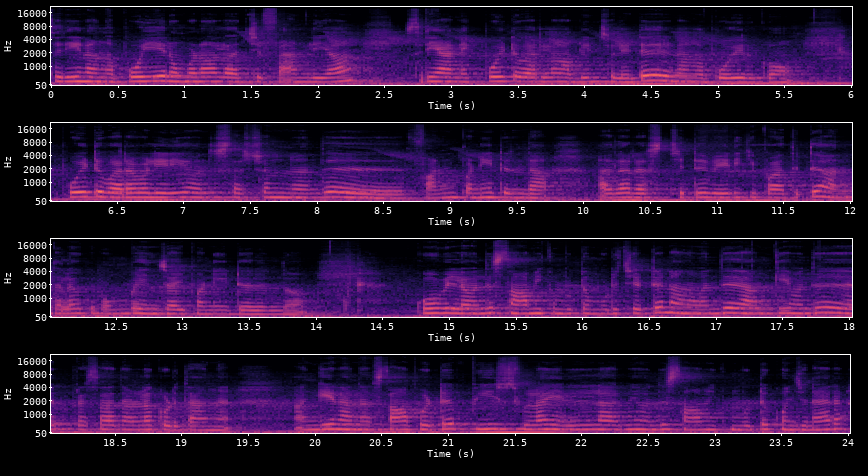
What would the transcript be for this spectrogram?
சரி நாங்கள் போயே ரொம்ப நாள் ஆச்சு ஃபேமிலியாக சரி அன்னைக்கு போயிட்டு வரலாம் அப்படின்னு சொல்லிட்டு நாங்கள் போயிருக்கோம். போயிட்டு வர வழியிலேயே வந்து சச்சன் வந்து ஃபன் பண்ணிகிட்டு இருந்தான். அதெல்லாம் ரசிச்சுட்டு வேடிக்கை பார்த்துட்டு அந்தளவுக்கு ரொம்ப என்ஜாய் பண்ணிகிட்டு இருந்தோம். கோவிலில் வந்து சாமி கும்பிட்டு முடிச்சுட்டு நாங்கள் வந்து அங்கேயே வந்து பிரசாதம்லாம் கொடுத்தாங்க. அங்கேயே நாங்கள் சாப்பிட்டு பீஸ்ஃபுல்லாக எல்லாருமே வந்து சாமி கும்பிட்டு கொஞ்ச நேரம்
